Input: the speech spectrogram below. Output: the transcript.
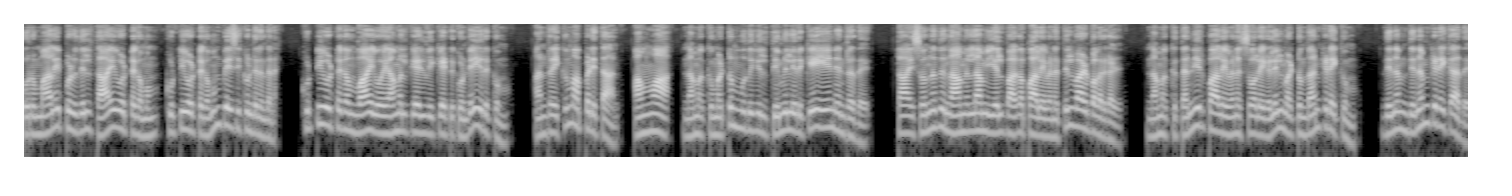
ஒரு மாலைப்பொழுதில் தாய் ஒட்டகமும் குட்டி ஒட்டகமும் பேசிக் கொண்டிருந்தன குட்டி ஒட்டகம் வாய் ஓயாமல் கேள்வி கேட்டுக்கொண்டே இருக்கும். அன்றைக்கும் அப்படித்தான். அம்மா நமக்கு மட்டும் முதுகில் திமில் இருக்கே ஏன் என்றது? தாய் சொன்னது நாமெல்லாம் இயல்பாக பாலைவனத்தில் வாழ்பவர்கள். நமக்கு தண்ணீர் பாலைவன சோலைகளில் மட்டும்தான் கிடைக்கும். தினம் தினம் கிடைக்காது.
